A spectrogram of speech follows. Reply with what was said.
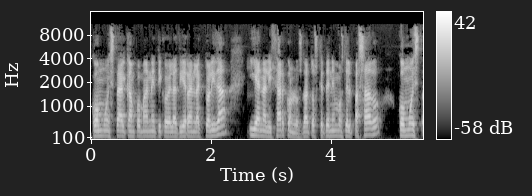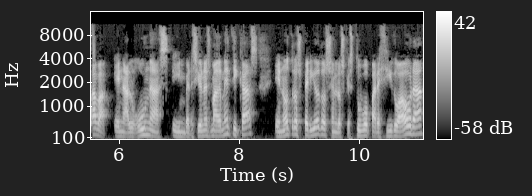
cómo está el campo magnético de la Tierra en la actualidad y analizar con los datos que tenemos del pasado cómo estaba en algunas inversiones magnéticas, en otros periodos en los que estuvo parecido ahora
